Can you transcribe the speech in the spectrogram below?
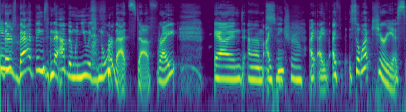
mean- there's bad things that happen when you ignore that stuff, right? And um, I So think true. I, I, I, so I'm curious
